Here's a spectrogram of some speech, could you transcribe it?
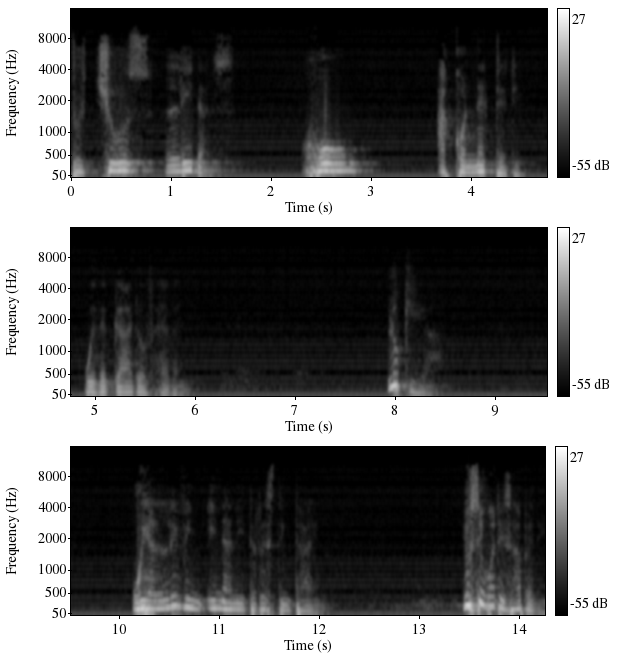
to choose leaders who are connected with the God of heaven. Look here. We are living in an interesting time. You see what is happening?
